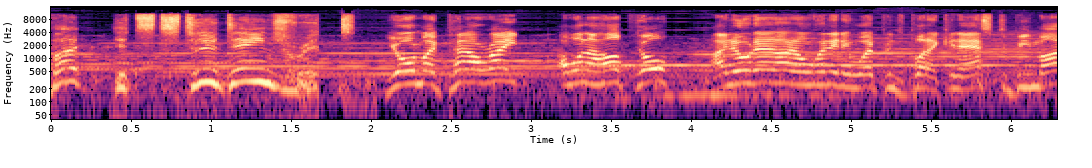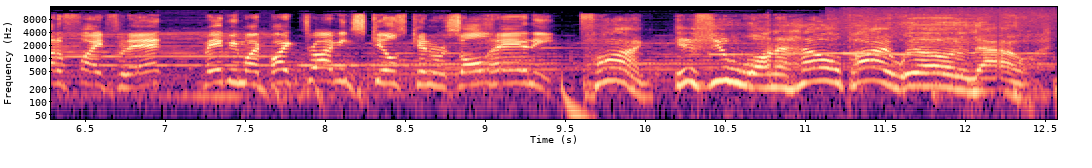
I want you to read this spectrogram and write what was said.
but it's too dangerous. You're my pal, right? I want to help, though. I know that I don't have any weapons, but I can ask to be modified for that. Maybe my bike driving skills can result handy. Fine, if you want to help, I will allow it.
